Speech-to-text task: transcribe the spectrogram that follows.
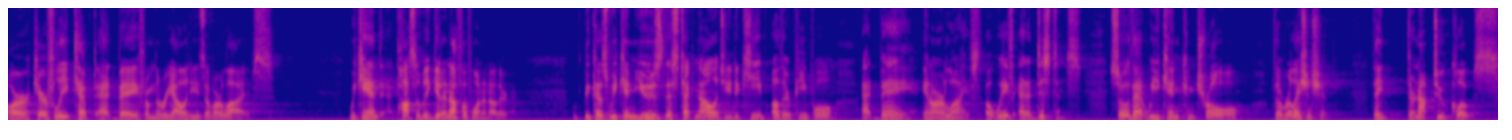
are carefully kept at bay from the realities of our lives we can't possibly get enough of one another because we can use this technology to keep other people at bay in our lives, away at a distance, so that we can control the relationship. They, they're not too close,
